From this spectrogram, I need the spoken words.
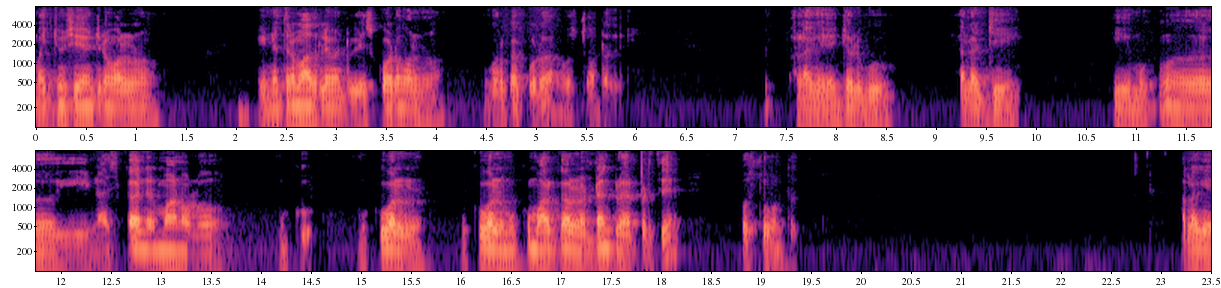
మద్యం సేవించడం వలన ఈ నిద్ర మాత్రలు ఏమంటే వేసుకోవడం వలన గురక కూడా వస్తూ ఉంటుంది. అలాగే జలుబు ఎలర్జీ ఈ ముక్కు ఈ నాసికా నిర్మాణంలో ముక్కు ముక్కు వల్ల ముక్కు వల్ల ముక్కు మార్గాల అడ్డంకులు ఏర్పడితే వస్తూ ఉంటుంది. అలాగే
